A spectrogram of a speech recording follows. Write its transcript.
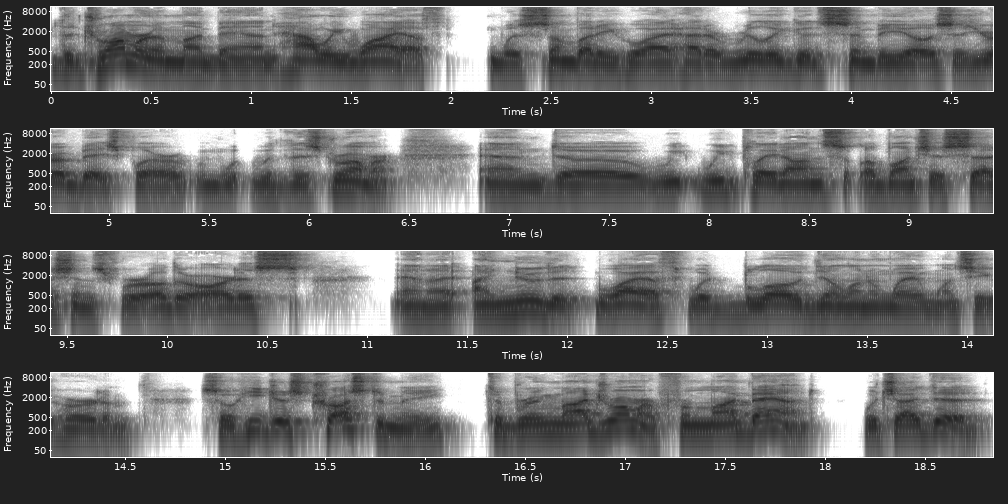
the drummer in my band, Howie Wyeth, was somebody who I had a really good symbiosis. You're a bass player with this drummer, and uh, we we played on a bunch of sessions for other artists. And I, I knew that Wyeth would blow Dylan away once he heard him. So he just trusted me to bring my drummer from my band, which I did.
